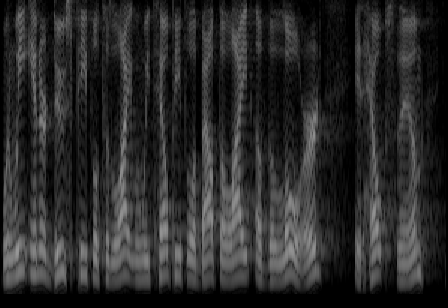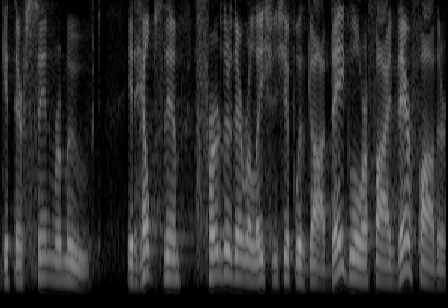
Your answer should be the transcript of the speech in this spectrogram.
When we introduce people to the light, when we tell people about the light of the Lord, it helps them get their sin removed. It helps them further their relationship with God. They glorify their Father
